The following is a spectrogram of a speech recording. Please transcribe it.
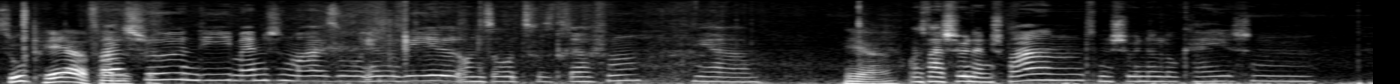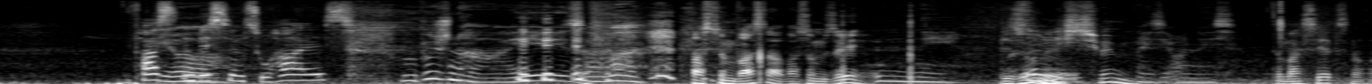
Super, Es war fand ich. schön, die Menschen mal so in Real und so zu treffen. Ja. Ja. Und es war schön entspannt, eine schöne Location. Fast Ja. ein bisschen zu heiß. Ein bisschen heiß, aber Was im Wasser, was im See. nee, Wieso nicht? Nicht schwimmen. weiß ich auch nicht. Dann machst du jetzt noch.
